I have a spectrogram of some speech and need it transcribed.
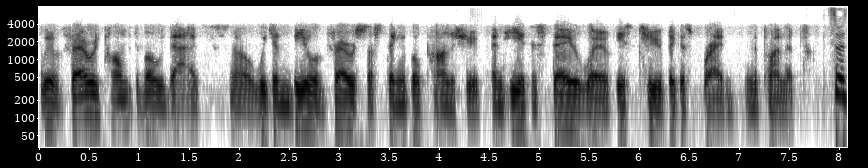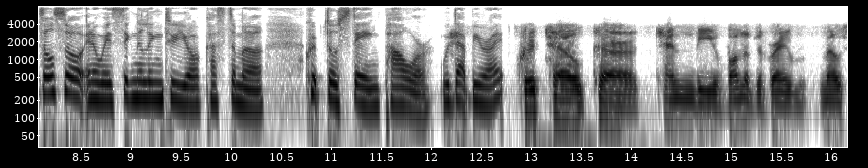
we're very comfortable that uh, we can build a very sustainable partnership and here to stay with these two biggest brands in the planet. So it's also, in a way, signaling to your customer crypto staying power. Would that be right? Crypto uh, can be one of the very most,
